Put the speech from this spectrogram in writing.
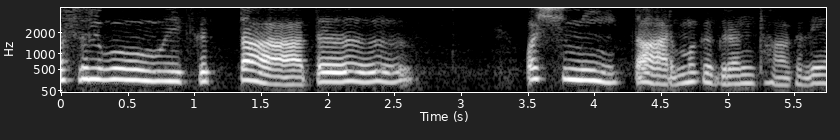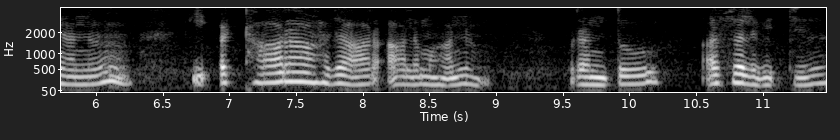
ਅਸਲੂ ਇੱਕ ਧਾਤ। ਪੱਛਮੀ ਧਾਰਮਿਕ ਗ੍ਰੰਥ ਆਖਦੇ ਹਨ ਕਿ 18000 ਆਲਮ ਹਨ, ਪਰੰਤੂ ਅਸਲ ਵਿੱਚ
